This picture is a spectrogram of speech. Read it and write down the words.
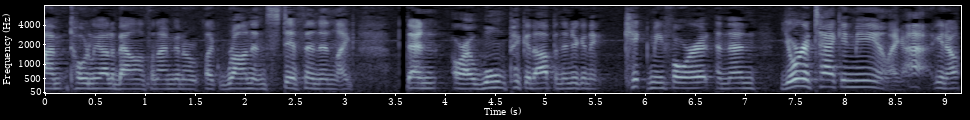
I'm totally out of balance and I'm to like run and stiffen and like then or I won't pick it up and then you're to kick me for it and then you're attacking me and like ah, you know,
